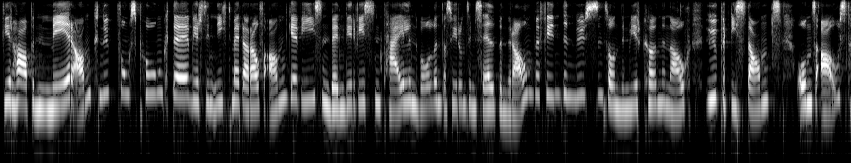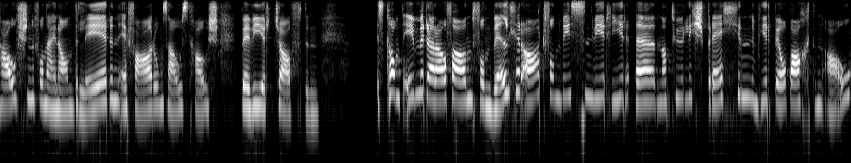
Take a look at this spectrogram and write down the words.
Wir haben mehr Anknüpfungspunkte. Wir sind nicht mehr darauf angewiesen, wenn wir Wissen teilen wollen, dass wir uns im selben Raum befinden müssen, sondern wir können auch über Distanz uns austauschen, voneinander lehren, Erfahrungsaustausch bewirtschaften. Es kommt immer darauf an, von welcher Art von Wissen wir hier äh, natürlich sprechen. Wir beobachten auch,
